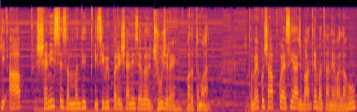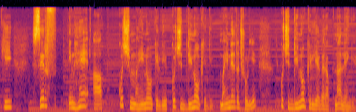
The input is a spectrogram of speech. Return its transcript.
कि आप शनि से संबंधित किसी भी परेशानी से अगर जूझ रहे हैं, वर्तमान तो मैं कुछ आपको ऐसी आज बातें बताने वाला हूँ कि सिर्फ़ इन्हें आप कुछ महीनों के लिए, कुछ दिनों के लिए, महीने तो छोड़िए, कुछ दिनों के लिए अगर अपना लेंगे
